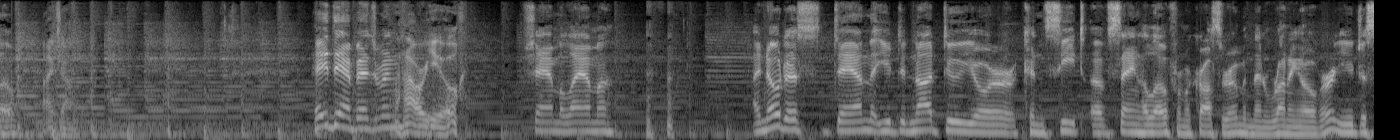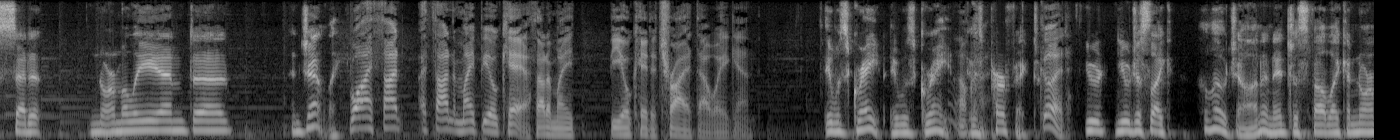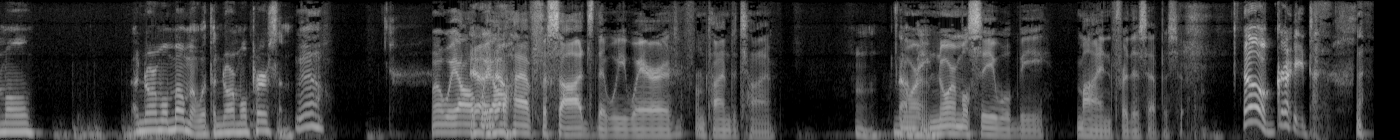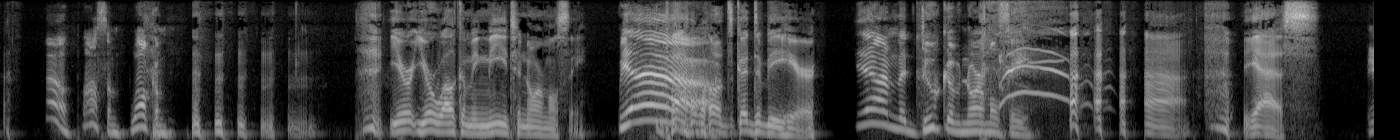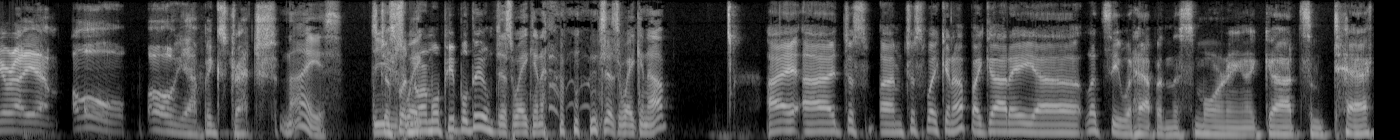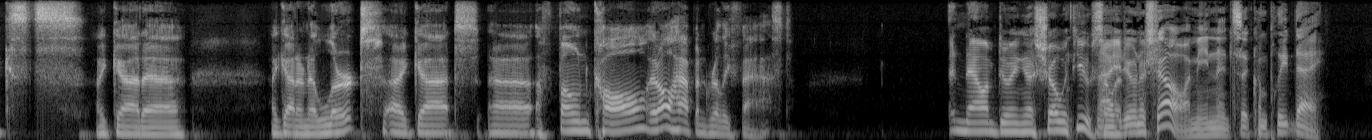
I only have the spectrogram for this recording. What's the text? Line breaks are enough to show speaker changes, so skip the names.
Hello.
Hi, John.
Hey, Dan Benjamin.
How are you?
Shamalama. I noticed, Dan, that you did not do your conceit of saying hello from across the room and then running over. You just said it normally and uh, and gently.
Well, I thought I thought it might be okay. I thought it might be okay to try it that way again.
It was great. It was great. It was perfect.
Good.
You were you were just like, "Hello, John," and it just felt like a normal a normal moment with a normal person.
Yeah. Well, we all
Yeah,
we all have facades that we wear from time to time. Hmm.
Not
Nor- normalcy will be mine for this episode.
Oh, great. oh, awesome. Welcome.
You're you're welcoming me to normalcy.
Yeah.
well, it's good to be here.
yeah, I'm the Duke of Normalcy.
Yes.
Here I am. Oh, oh yeah, big stretch.
Nice. You
Just, what
wake-
normal people do.
just waking up just waking up?
I uh, just I'm just waking up. I got a uh, let's see what happened this morning. I got some texts. I got a I got an alert. I got uh, a phone call. It all happened really fast. And now I'm doing a show with you. So
now you're doing a show. I mean, it's a complete day.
